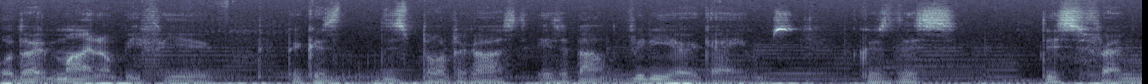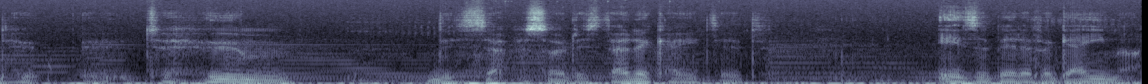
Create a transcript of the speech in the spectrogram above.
Although it might not be for you, because this podcast is about video games. Because this this friend who, to whom this episode is dedicated is a bit of a gamer.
